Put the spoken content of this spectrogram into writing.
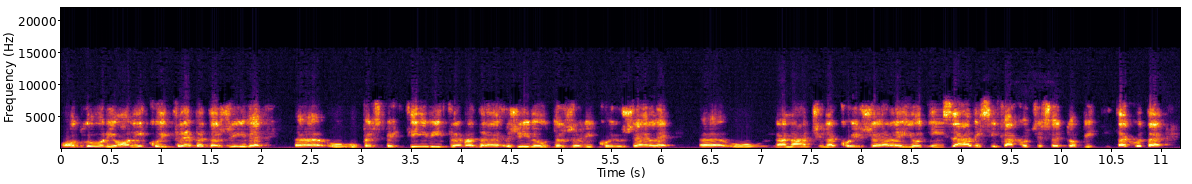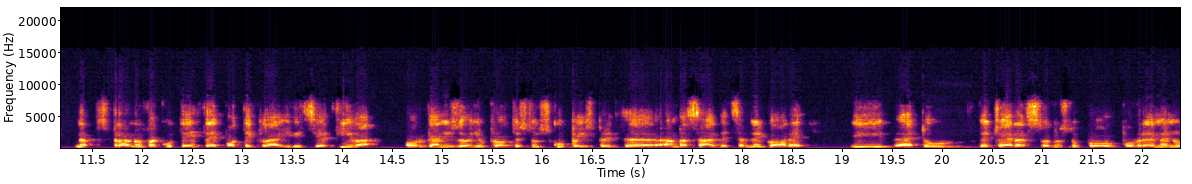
Odgovori oni koji treba da žive uh, u, perspektivi, treba da žive u državi koju žele, e, u, na način na koji žele i od njih zavisi kako će sve to biti. Tako da na spravnom fakulteta je potekla inicijativa organizovanju protestnog skupa ispred e, ambasade Crne Gore i eto večeras, odnosno po, po vremenu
